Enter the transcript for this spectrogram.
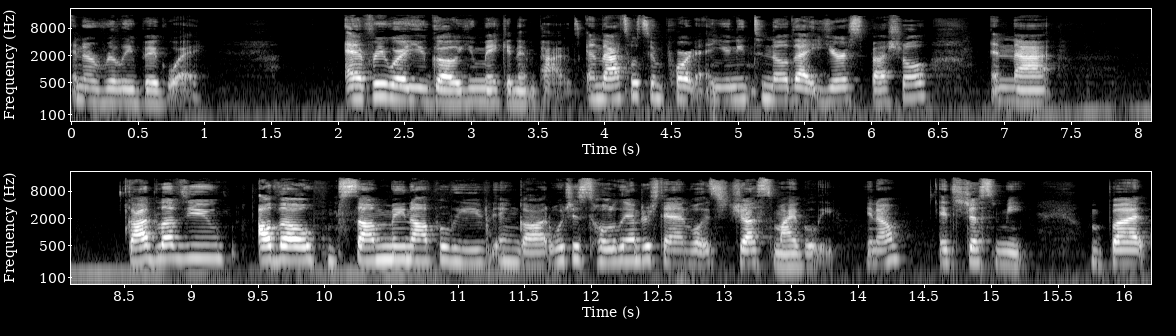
in a really big way everywhere you go, you make an impact. And that's what's important. And you need to know that you're special and that God loves you. Although some may not believe in God, which is totally understandable. It's just my belief, you know? It's just me. But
